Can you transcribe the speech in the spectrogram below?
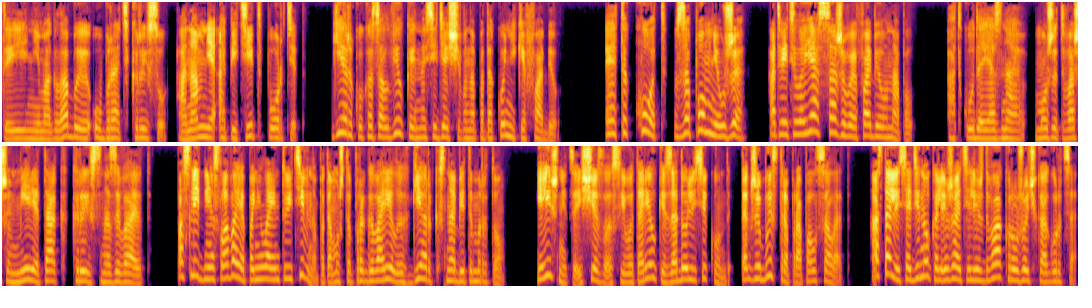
«Ты не могла бы убрать крысу? Она мне аппетит портит». Герк указал вилкой на сидящего на подоконнике Фабио. «Это кот, запомни уже!» — ответила я, саживая Фабио на пол. «Откуда я знаю? Может, в вашем мире так крыс называют?» Последние слова я поняла интуитивно, потому что проговорил их Герк с набитым ртом. Яичница исчезла с его тарелки за доли секунды. Так же быстро пропал салат. Остались одиноко лежать лишь два кружочка огурца.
